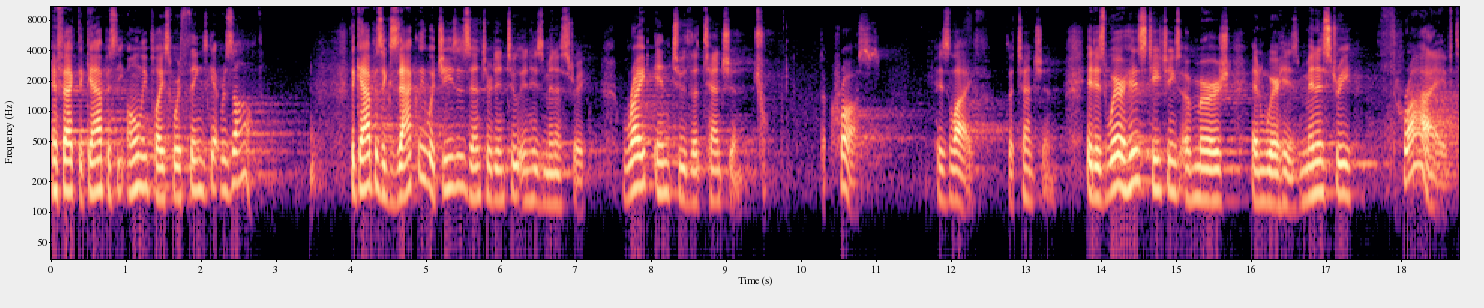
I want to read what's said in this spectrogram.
In fact, the gap is the only place where things get resolved. The gap is exactly what Jesus entered into in his ministry, right into the tension, the cross, his life the tension. It is where his teachings emerged and where his ministry thrived,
